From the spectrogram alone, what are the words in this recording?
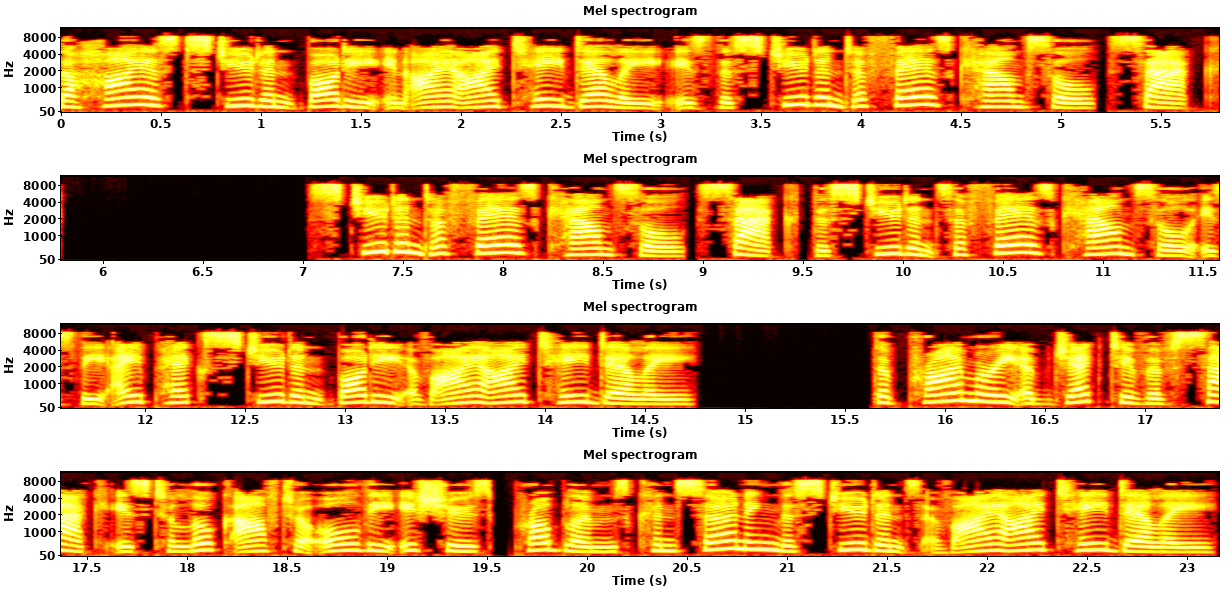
The highest student body in IIT Delhi is the Student Affairs Council SAC. Student Affairs Council SAC The Students' Affairs Council is the apex student body of IIT Delhi. The primary objective of SAC is to look after all the issues, problems concerning the students of IIT Delhi.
